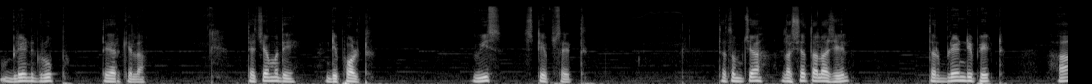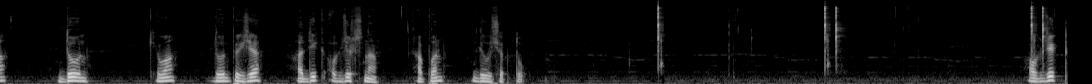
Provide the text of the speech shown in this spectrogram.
ब्लेंड ग्रुप तयार केला. त्याच्यामध्ये डिफॉल्ट वीस स्टेप्स आहेत. तर तुमच्या लक्षात आला असेल तर ब्लेंड इफेक्ट हा दोन किंवा दोनपेक्षा अधिक ऑब्जेक्ट्सना आपण देऊ शकतो. ऑब्जेक्ट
